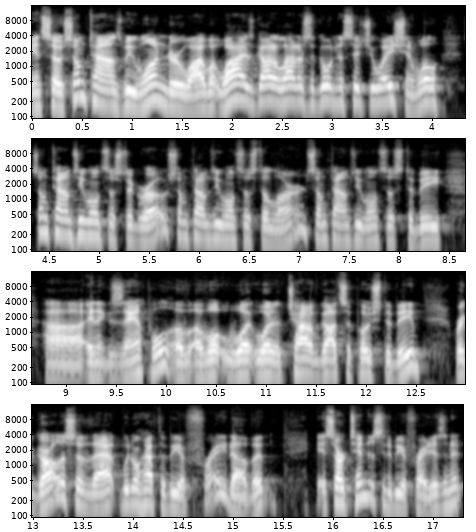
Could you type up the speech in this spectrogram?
And so sometimes we wonder why, why has God allowed us to go in this situation? Well, sometimes He wants us to grow. Sometimes He wants us to learn. Sometimes He wants us to be uh, an example of, of what, what, what a child of God's supposed to be. Regardless of that, we don't have to be afraid of it. It's our tendency to be afraid, isn't it?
